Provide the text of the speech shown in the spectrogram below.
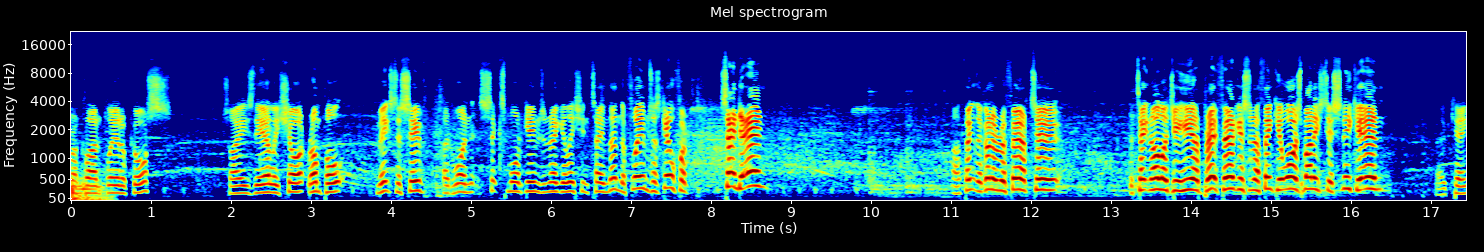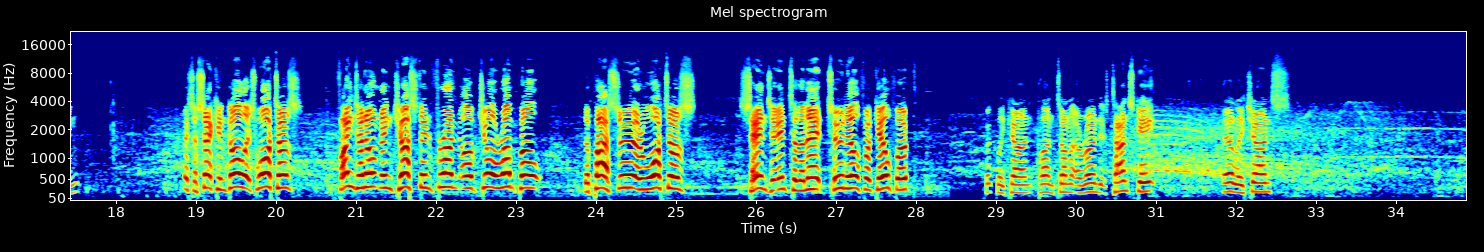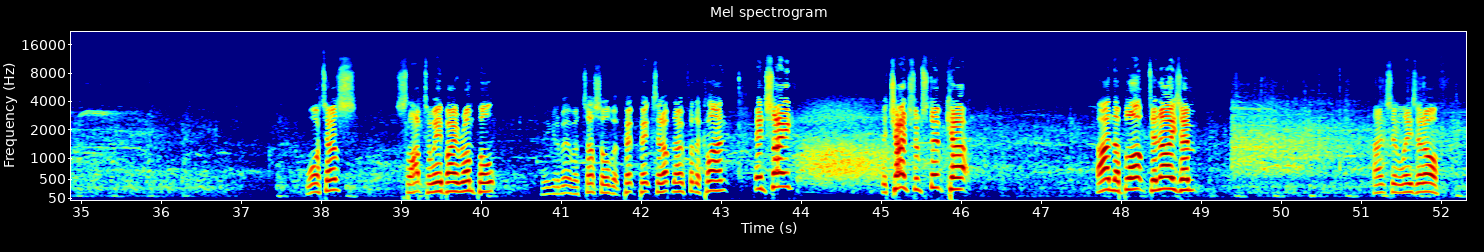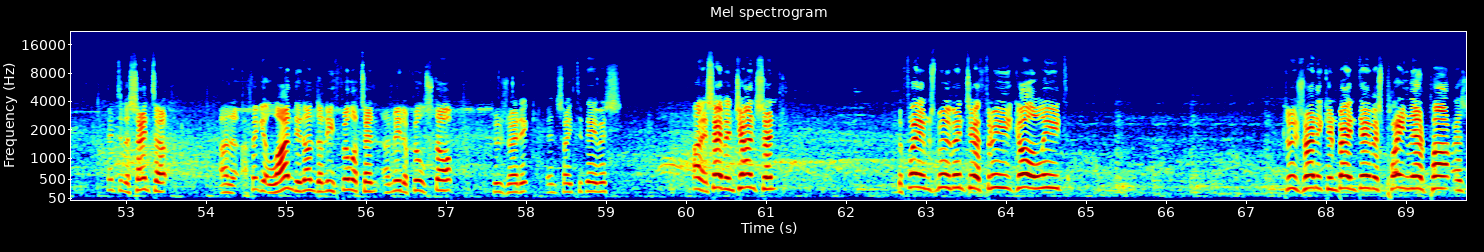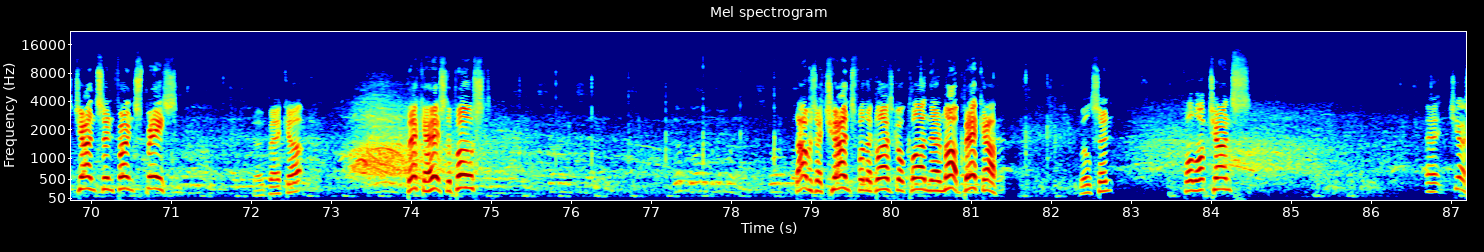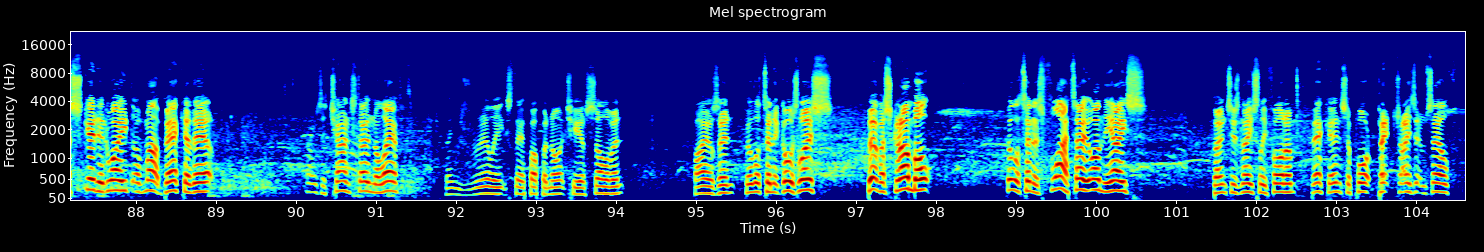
former clan player, of course. Tries the early shot. Rumpel makes the save. Had won six more games in regulation time than the Flames as Guildford send it in. I think they're going to refer to the technology here. Brett Ferguson, I think it was, managed to sneak it in. Now King. It's a second goal. It's Waters. Finds an opening just in front of Joe Rumpel. The pass through, and Waters sends it into the net. 2 0 for Guildford. Quickly can Clan turn it around. It's Tansky. Early chance. Waters slapped away by Rumpel. Making a bit of a tussle, but Pitt picks it up now for the Clan. Inside. The chance from Stupka. And the block denies him. Hansen lays it off into the centre. And I think it landed underneath Fullerton and made a full stop. Kruise Reddick inside to Davis. And it's Evan Jansen. The Flames move into a three goal lead. Kruise Reddick and Ben Davis playing their part as Jansen found space. Now Beca. Beca hits the post. That was a chance for the Glasgow clan there. Matt Beca. Wilson. Follow up chance. Uh, just skidded wide of Matt Beca there. That was a chance down the left. Things really step up a notch here. Sullivan fires in. Fullerton, it goes loose. Bit of a scramble. Fullerton is flat out on the ice. Bounces nicely for him. Beca in support. Pitt tries it himself.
